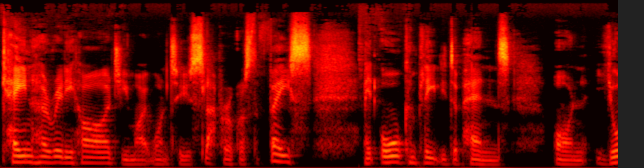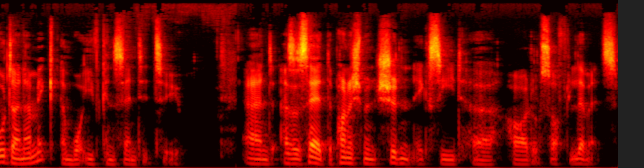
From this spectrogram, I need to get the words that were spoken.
cane her really hard, you might want to slap her across the face. It all completely depends on your dynamic and what you've consented to. And as I said, the punishment shouldn't exceed her hard or soft limits.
